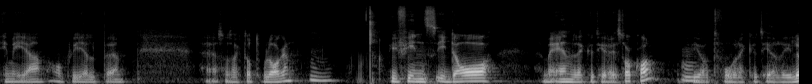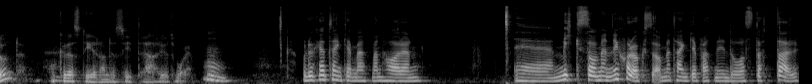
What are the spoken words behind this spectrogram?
EMEA och vi hjälper eh, som sagt dotterbolagen. Vi finns idag med en rekryterare i Stockholm. Vi har två rekryterare i Lund och resterande sitter här i Göteborg. Och då kan jag tänka mig att man har en eh, mix av människor också med tanke på att ni då stöttar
